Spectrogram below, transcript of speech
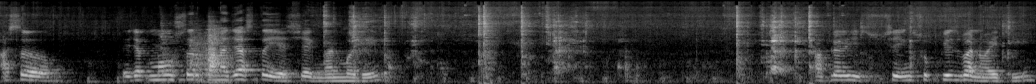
असं त्याच्यात मऊसरपणा जास्त आहे शेंगांमध्ये. आपल्याला ही शेंग सुक्कीच बनवायची.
